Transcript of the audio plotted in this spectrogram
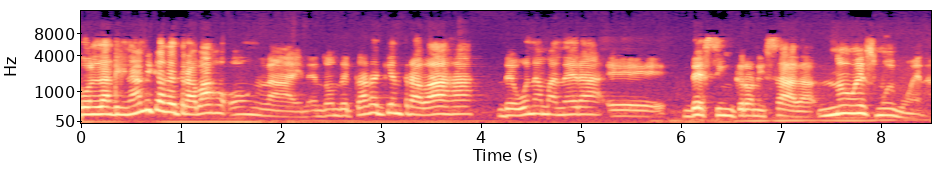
con las dinámicas de trabajo online, en donde cada quien trabaja de una manera eh, desincronizada, no es muy buena.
